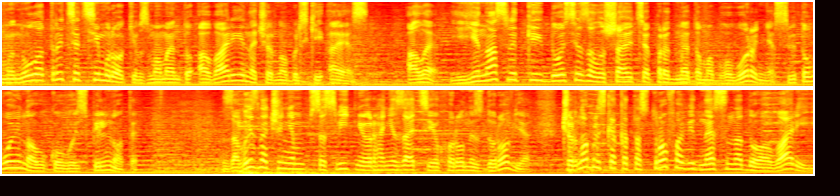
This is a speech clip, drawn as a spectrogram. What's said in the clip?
Минуло 37 років з моменту аварії на Чорнобильській АЕС. Але її наслідки й досі залишаються предметом обговорення світової наукової спільноти. За визначенням Всесвітньої організації охорони здоров'я, Чорнобильська катастрофа віднесена до аварій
